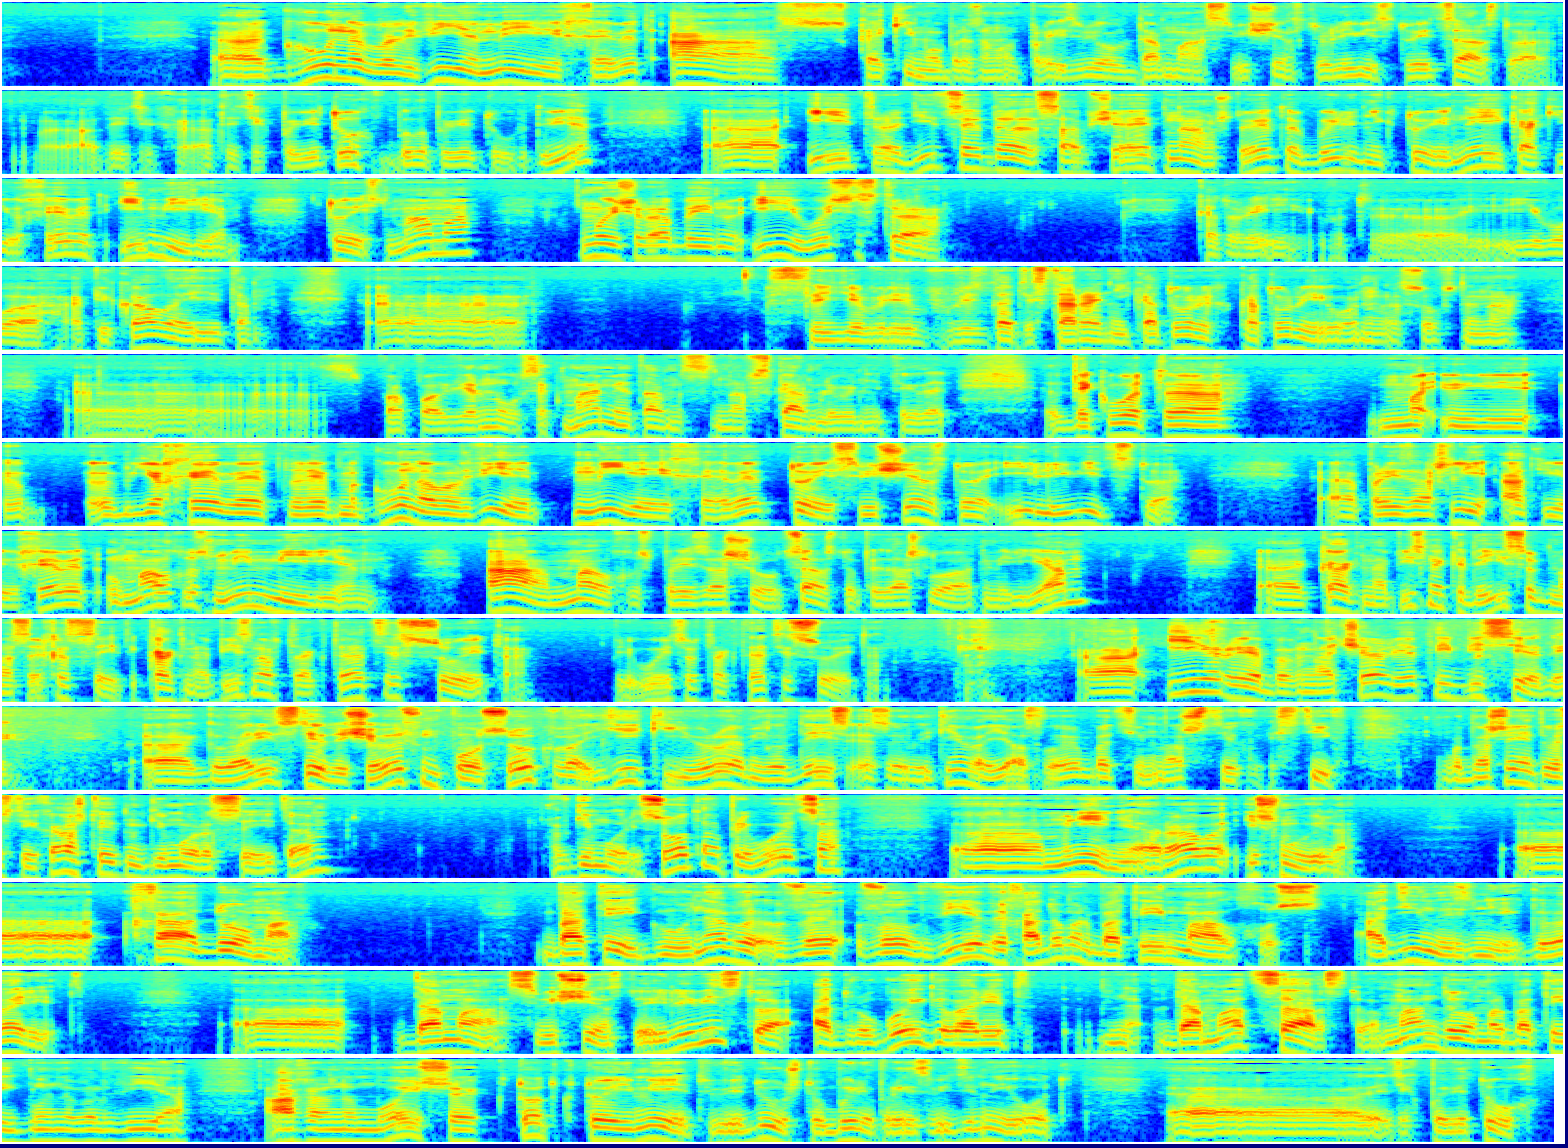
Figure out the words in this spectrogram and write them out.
Э, Гуна Вальвия Мии Хевет, а каким образом он произвел дома священства, левитства и царства э, от этих, от этих повитух, было повитух две, и традиция да, сообщает нам, что это были никто иные, как Йохевет и Мирием, то есть мама Мой Шарабейну и его сестра, который вот, э, его опекала и там э, следил в результате стараний которых, которые он, собственно, э, папа вернулся к маме там на вскармливание и так далее. Так вот, Йохевет Лемгунавал Вия Мия Хевет, то есть священство и левитство, произошли от Йохевет у Малхус Мимирием а Малхус произошел, царство произошло от Мирьям, э, как написано, когда Исаб Масеха Сейта, как написано в трактате Сойта, приводится в трактате Сойта. А, и Рэба в начале этой беседы а, говорит следующее. Офен посук ва еки юруя милдейс эсэликим ва яслоем батим. Наш стих, стих. В отношении этого стиха штейтен Гемора Сейта, в Геморе Сота приводится э, мнение Рава и Шмуэля. Хадомар Батей Гуна в Волве Хадомар Батей Малхус. Один из них говорит дома священства и левитства, а другой говорит дома царства. Манду Марбатей Гуна Волвия Ахарну Мойше. Тот, кто имеет в виду, что были произведены от э, этих повитух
